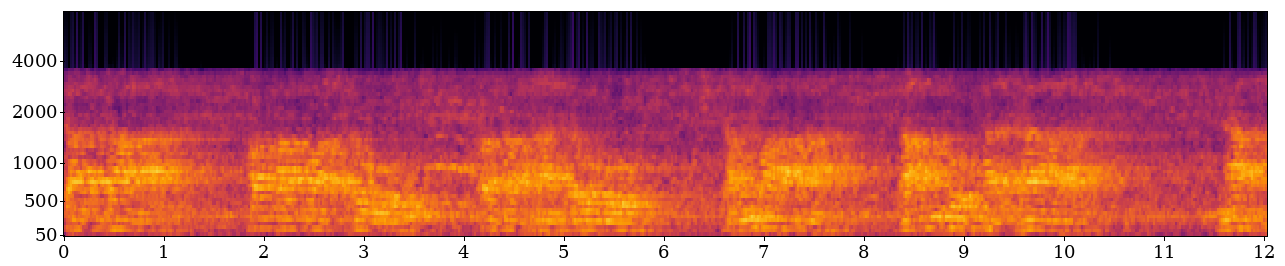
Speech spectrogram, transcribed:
ตัสสะภะควะโตอะระหะโตสัมมาสัมพุทธัสสะนะ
